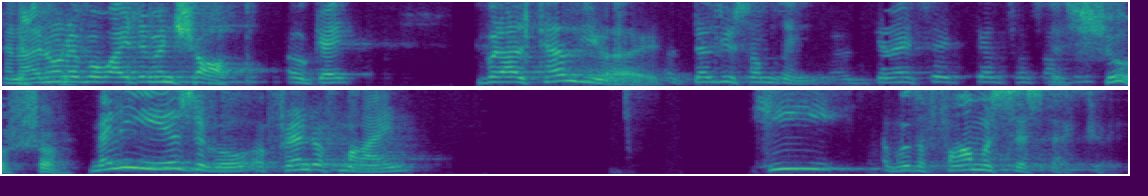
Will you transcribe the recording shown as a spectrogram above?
and I don't have a vitamin shop. Okay. But I'll tell you, Right. I'll tell you something. Can I say, tell some something? Sure, sure. Many years ago, a friend of mine, he was a pharmacist actually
